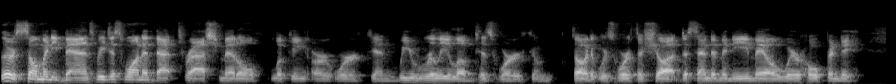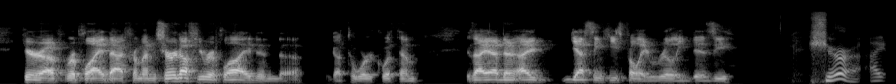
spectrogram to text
There's so many bands. We just wanted that thrash metal looking artwork, and we really loved his work and thought it was worth a shot to send him an email. We are hoping to hear a reply back from him. Sure enough, he replied, and uh, got to work with him because I had I guessing he's probably really busy. Sure, I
